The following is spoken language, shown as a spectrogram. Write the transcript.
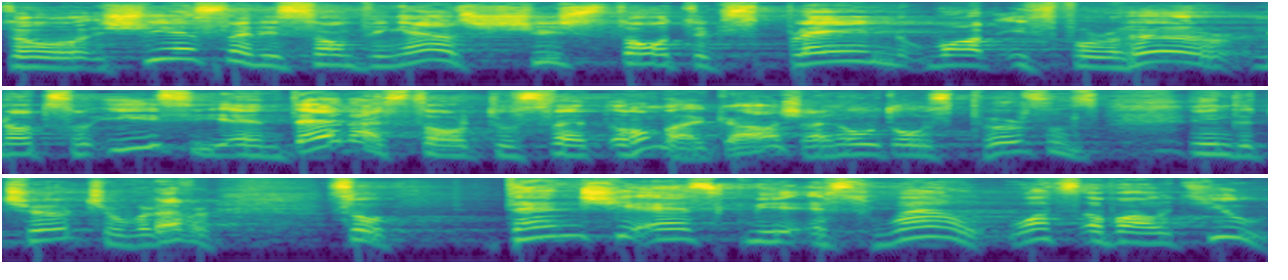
So she has maybe something else. She started to explain what is for her not so easy. And then I start to sweat, oh my gosh, I know those persons in the church or whatever. So then she asked me as well, what's about you?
